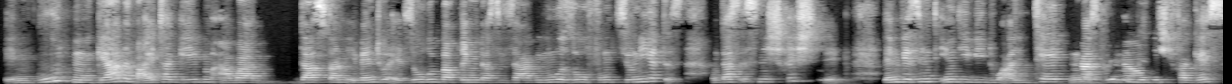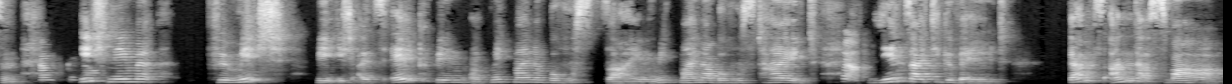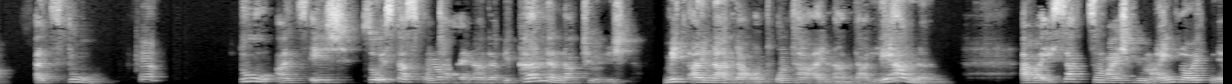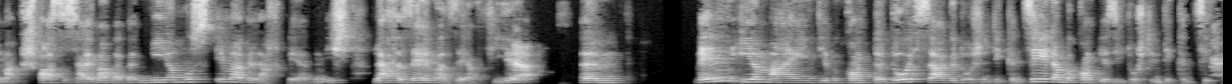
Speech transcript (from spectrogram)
im Guten gerne weitergeben, aber das dann eventuell so rüberbringen, dass sie sagen, nur so funktioniert es. Und das ist nicht richtig, denn wir sind Individualitäten, Ganz das dürfen genau. wir nicht vergessen. Genau. Ich nehme für mich, wie ich als Elke bin und mit meinem Bewusstsein, mit meiner Bewusstheit, ja. jenseitige Welt ganz anders wahr als du. Ja. Du als ich, so ist das untereinander. Wir können natürlich miteinander und untereinander lernen. Aber ich sage zum Beispiel meinen Leuten immer spaßeshalber, weil bei mir muss immer gelacht werden. Ich lache selber sehr viel. Ja. Ähm, wenn ihr meint, ihr bekommt eine Durchsage durch einen dicken C, dann bekommt ihr sie durch den dicken C.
